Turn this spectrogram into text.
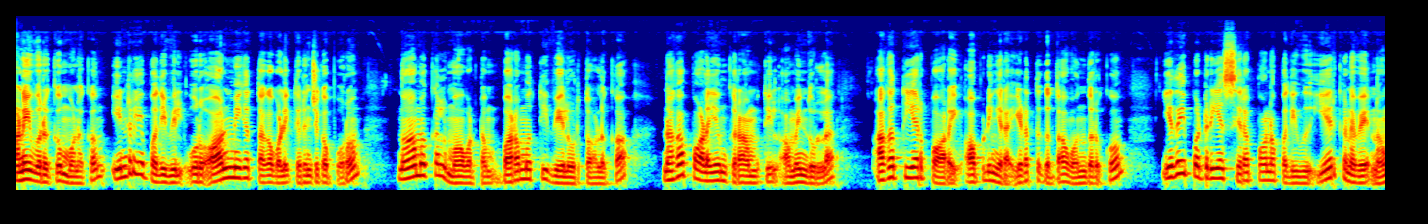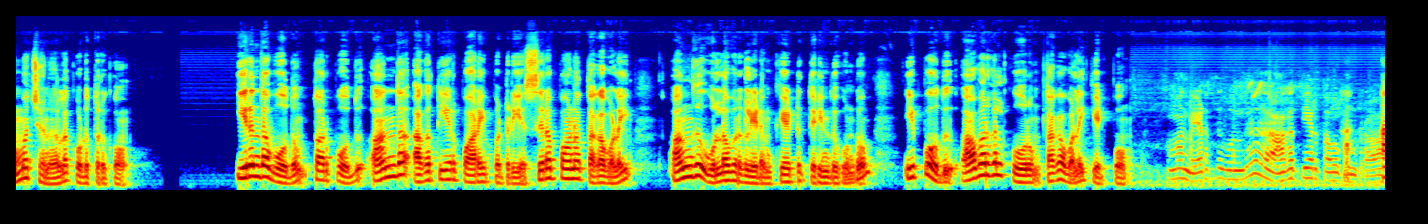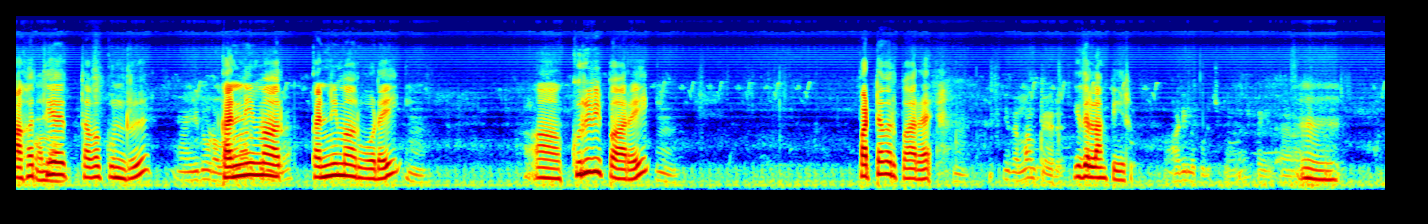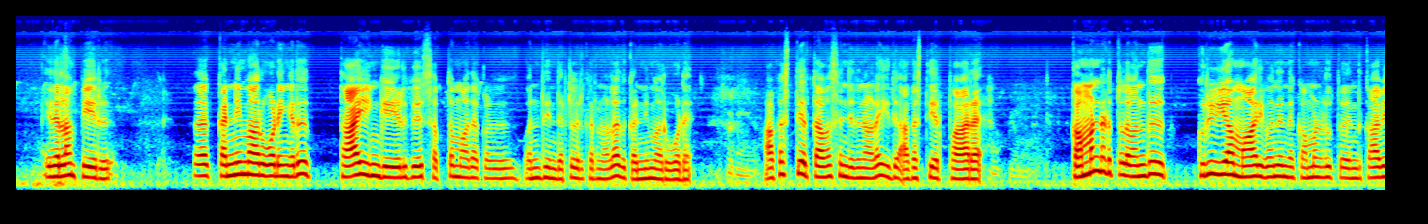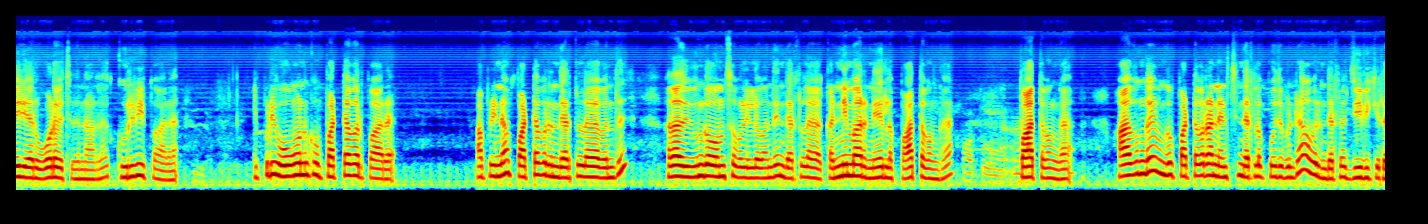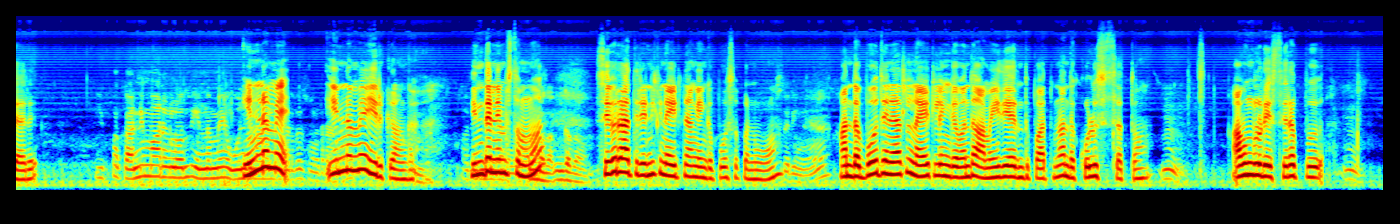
அனைவருக்கும் வணக்கம். இன்றைய பதிவில் ஒரு ஆன்மீக தகவலை தெரிஞ்சுக்க போகிறோம் நாமக்கல் மாவட்டம் பரமத்தி வேலூர் தாலுகா நகப்பாளையம் கிராமத்தில் அமைந்துள்ள அகத்தியர் பாறை அப்படிங்கிற இடத்துக்கு தான் வந்திருக்கோம். இதை பற்றிய சிறப்பான பதிவு ஏற்கனவே நம்ம சேனலில் கொடுத்துருக்கோம். இருந்தபோதும் தற்போது அந்த அகத்தியர் பாறை பற்றிய சிறப்பான தகவலை அங்கு உள்ளவர்களிடம் கேட்டு தெரிந்து கொண்டோம். இப்போது அவர்கள் கூறும் தகவலை கேட்போம். அகத்தியர் தவக்குன்றா கன்னிமார் கன்னிமார் ஓடை குருவிப்பாறை பட்டவர் பாறை. இதெல்லாம் பேர். இதெல்லாம் பேர். இதெல்லாம் பேர். கன்னிமார் ஓடைங்கிறது தாய் இங்கே ஏழு பேர் சப்தமாதாக்கள் வந்து இந்த இடத்துல இருக்கிறனால அது கன்னிமார் ஓடை. அகஸ்தியர் தவம் செஞ்சதுனால இது அகஸ்தியர் பாறை. கமண்டலத்தில் வந்து குருவியாக மாறி வந்து இந்த கமண்டலத்தில் இந்த காவேரியார் ஓட வச்சதுனால குருவி பாறை. இப்படி ஒவ்வொன்றுக்கும் பட்டவர் பாறை. அப்படின்னா பட்டவர் இந்த இடத்துல வந்து அதாவது இவங்க வம்சவழியில் வந்து இந்த இடத்துல கன்னிமாரை நேரில் பார்த்தவங்க. பார்த்துவோங்க. அவங்க இவங்க பட்டவராக நினச்சி இந்த இடத்துல பூஜை பண்ணிட்டு அவர் இந்த இடத்துல ஜீவிக்கிறாரு. இப்போ கன்னிமார்கள் வந்து இன்னுமே இன்னுமே இருக்காங்க. இந்த நிமிஷமும் சிவராத்திரி அன்னைக்கு நைட் நாங்கள் இங்கே பூஜை பண்ணுவோம். சரிங்க. அந்த பூஜை நேரத்தில் நைட்டில் இங்கே வந்து அமைதியாக இருந்து பார்த்தோம்னா அந்த கொலுசு சத்தம் அவங்களுடைய சிறப்பு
